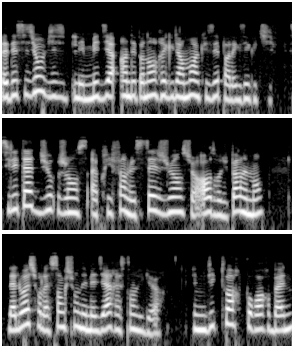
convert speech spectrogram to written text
La décision vise les médias indépendants régulièrement accusés par l'exécutif. Si l'état d'urgence a pris fin le 16 juin sur ordre du Parlement, la loi sur la sanction des médias reste en vigueur. Une victoire pour Orban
